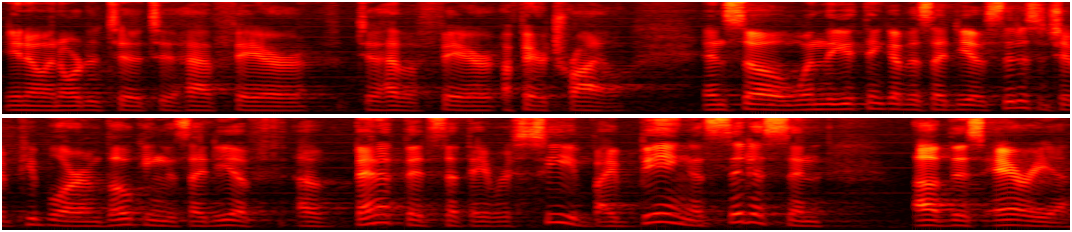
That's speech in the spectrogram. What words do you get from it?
you know, in order to, to have fair, to have a fair, a fair trial. And so when you think of this idea of citizenship, people are invoking this idea of, of benefits that they receive by being a citizen of this area.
